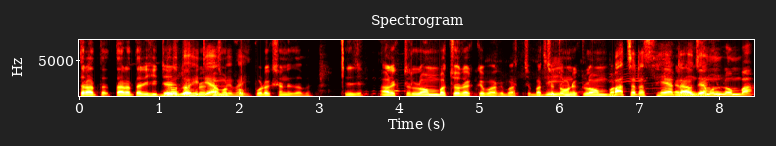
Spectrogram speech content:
তাড়া- তাড়াতাড়ি হিটে আসবে হিটে খামার প্রোডাকশনে যাবে। এই যে আরেকটা লম্বা চড়া একেবারে বাচ্চা। বাচ্চাটা অনেক লম্বা। বাচ্চাটা সেয়াটাও যেমন লম্বা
